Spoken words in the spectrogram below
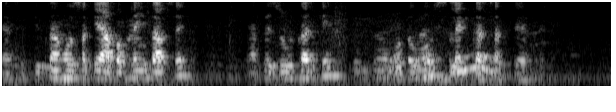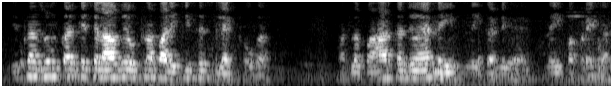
ऐसे जितना हो सके आप अपने हिसाब से यहाँ पे जूम करके फ़ोटो को सिलेक्ट कर सकते हैं ऐसे। जितना जूम करके चलाओगे, उतना बारीकी से सिलेक्ट होगा। मतलब बाहर का जो है, नहीं नहीं कटेगा नहीं पकड़ेगा।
